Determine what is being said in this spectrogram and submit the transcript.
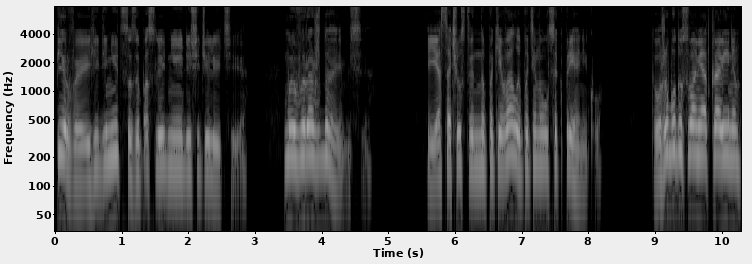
первая единица за последние десятилетия. Мы вырождаемся». Я сочувственно покивал и потянулся к прянику. Тоже буду с вами откровенен.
